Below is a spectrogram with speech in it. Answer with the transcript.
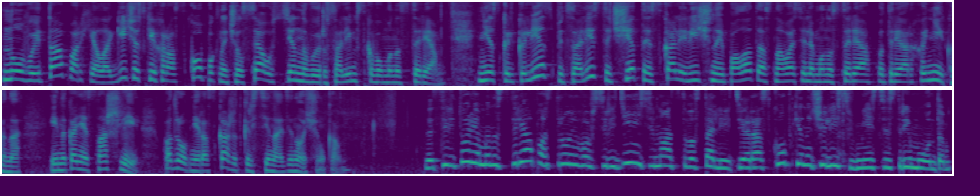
Новый этап археологических раскопок начался у стен Новоиерусалимского монастыря. Несколько лет специалисты тщетно искали личные палаты основателя монастыря патриарха Никона. И, наконец, нашли. Подробнее расскажет Кристина Одиноченко. На территории монастыря, построенного в середине 17 столетия, раскопки начались вместе с ремонтом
